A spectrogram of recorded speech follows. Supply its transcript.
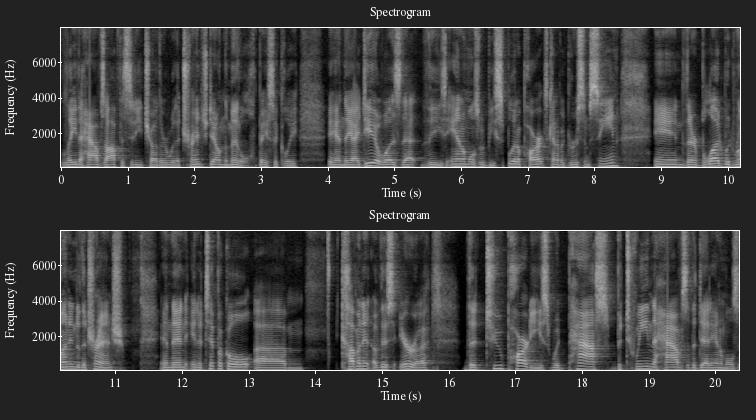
lay the halves opposite each other with a trench down the middle, basically. And the idea was that these animals would be split apart. It's kind of a gruesome scene. And their blood would run into the trench. And then, in a typical um, covenant of this era, the two parties would pass between the halves of the dead animals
